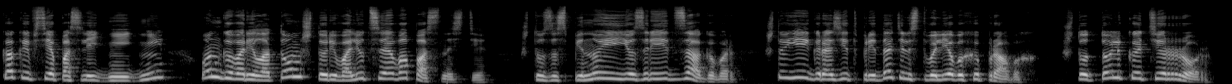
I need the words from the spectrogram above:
Как и все последние дни, Он говорил о том, что революция в опасности, что за спиной ее зреет заговор, что ей грозит предательство левых и правых, что только террор,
